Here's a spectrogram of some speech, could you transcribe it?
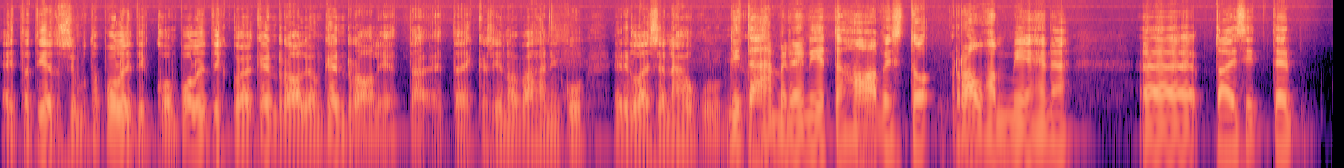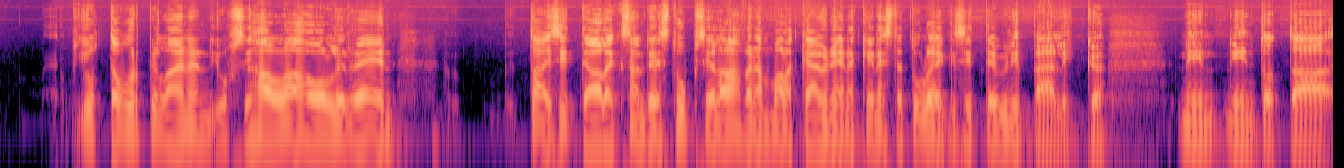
että tietysti, mutta poliitikko on poliitikko ja kenraali on kenraali, että, että ehkä siinä on vähän niin kuin erilaisia näkökulmia. Niin tähän menee niin, että Haavisto rauhanmiehenä tai sitten Jutta Urpilainen, Jussi halla Olli Rehn tai sitten Alexander Stubb siellä Ahvenanmaalla käyneenä, kenestä tuleekin sitten ylipäällikkö, niin, niin tota,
